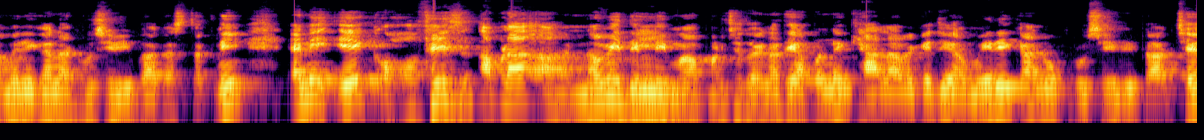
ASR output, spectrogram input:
અમેરિકાના કૃષિ વિભાગ હસ્તકની, એની એક ઓફિસ આપણા નવી દિલ્હીમાં પણ છે. તો એનાથી આપણને ખ્યાલ આવે કે જે અમેરિકાનું કૃષિ વિભાગ છે,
